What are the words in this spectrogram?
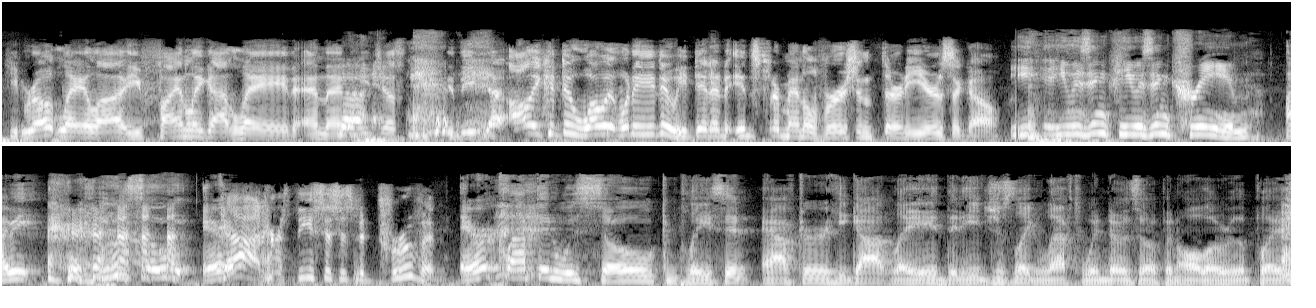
he wrote Layla. He finally got laid, and then No. he just he, all he could do. What, what did he do? He did an instrumental version thirty years ago. He, he was in he was in Cream. I mean, he was so Eric, God, her thesis has been proven. Eric Clapton was so complacent after he got laid that he just like left windows open all over the place.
